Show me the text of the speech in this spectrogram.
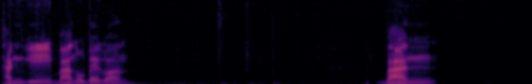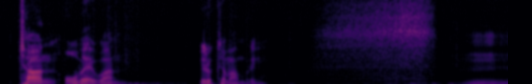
단기 1,500원 11,500원 이렇게 마무리 음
